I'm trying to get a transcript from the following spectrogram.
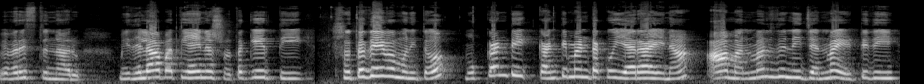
వివరిస్తున్నారు. మిథిలాపతి అయిన శృతకీర్తి శృతదేవమునితో ముక్కంటి కంటిమంటకు ఎర అయిన ఆ మన్మధుని జన్మ ఎట్టిది?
